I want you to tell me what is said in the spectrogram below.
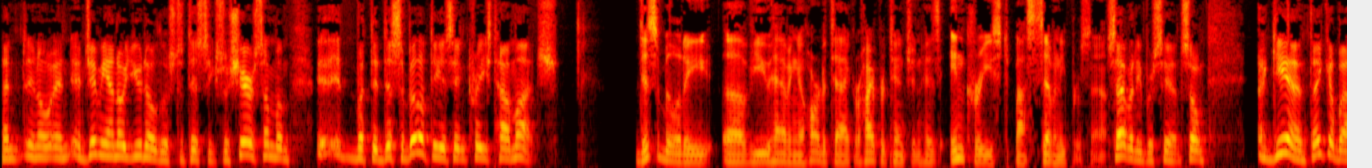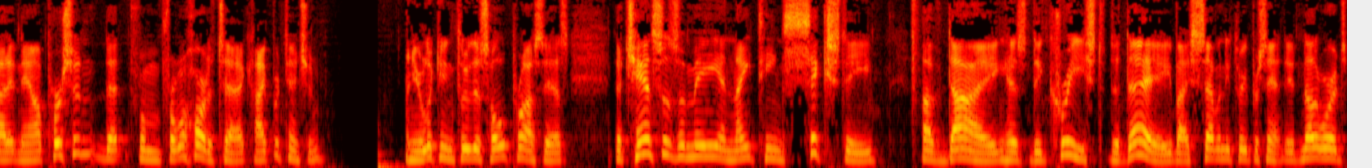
And you know, and, and Jimmy, I know you know those statistics, so share some of them. It, but the disability has increased how much? Disability of you having a heart attack or hypertension has increased by 70%. Seventy percent. So again, think about it now. A person that from from a heart attack, hypertension, and you're looking through this whole process, the chances of me in 1960 of dying has decreased today by 73%. In other words,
